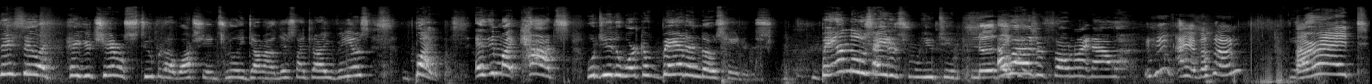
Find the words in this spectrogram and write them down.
they say like, hey, your channel's stupid, I watched it, it's really dumb, I dislike all your videos, bite. And then my cats will do the work of banning those haters. Ban those haters from YouTube. No, Ella has her phone right now. I have a phone. All right.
